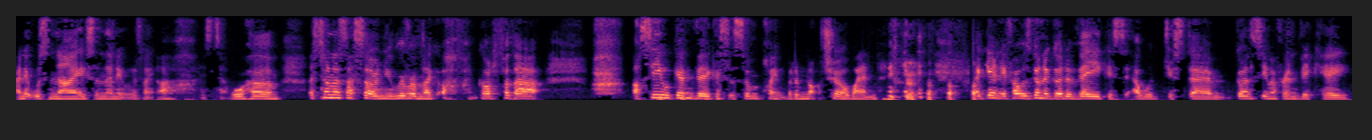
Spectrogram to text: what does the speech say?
and it was nice. And then it was like, oh, it's time. we're home. As soon as I saw a New River, I'm like, oh, thank God for that. I'll see you again in Vegas at some point, but I'm not sure when. again, if I was going to go to Vegas, I would just um, go and see my friend Vicky,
